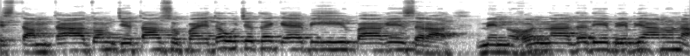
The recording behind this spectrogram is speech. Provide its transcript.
استمتعتم چې تاسو پیدا اوچته کې به پاغه سرا من هن د دې بیانونه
